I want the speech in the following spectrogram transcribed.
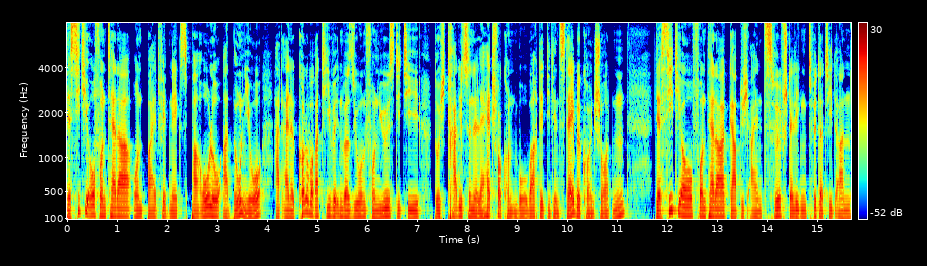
Der CTO von Tether und Bytefitnix, Paolo Adonio, hat eine kollaborative Invasion von USDT durch traditionelle Hedgefonds-Konten beobachtet, die den Stablecoin shorten. Der CTO von Tether gab durch einen zwölfstelligen Twitter-Tweet an,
